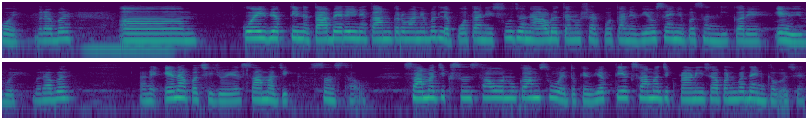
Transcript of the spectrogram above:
હોય, બરાબર? અમ કોઈ વ્યક્તિને તાબે રહીને કામ કરવાને બદલે પોતાની સૂઝ અને આવડત અનુસાર પોતાને વ્યવસાયની પસંદગી કરે એવી હોય, બરાબર? અને એના પછી જોઈએ સામાજિક સંસ્થાઓ. સામાજિક સંસ્થાઓનું કામ શું હોય તો કે વ્યક્તિ એક સામાજિક પ્રાણી છે, આપણને બધાને ખબર છે.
